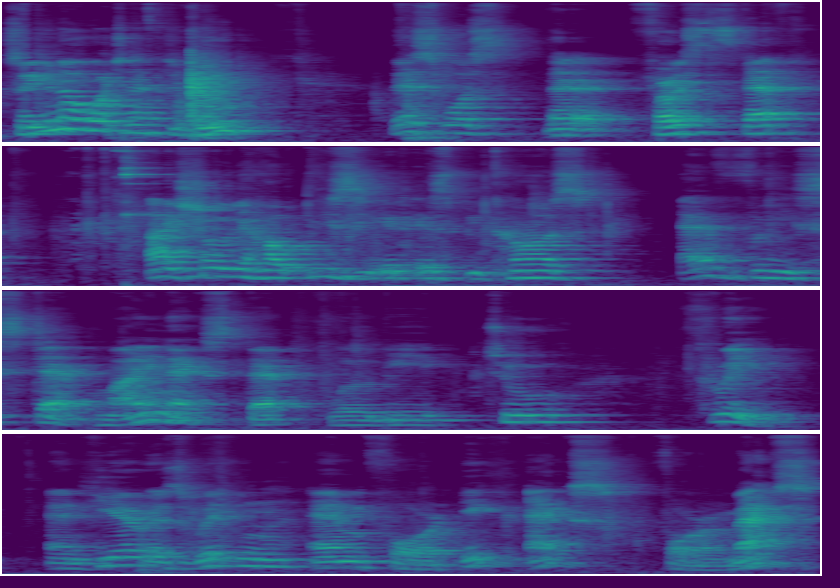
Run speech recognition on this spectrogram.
So you know what you have to do. This was the first step. I show you how easy it is because every step, my next step will be 2, 3. And here is written M for X for max.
